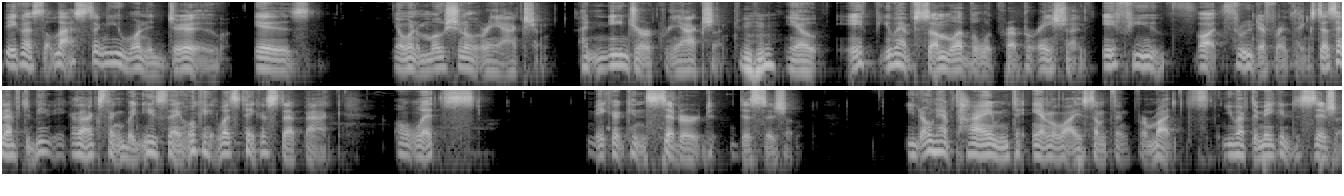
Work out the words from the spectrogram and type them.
because the last thing you want to do is, you know, an emotional reaction, a knee jerk reaction. Mm-hmm. You know, if you have some level of preparation, if you've thought through different things, doesn't have to be the exact thing, but you say, okay, let's take a step back. Let's make a considered decision. You don't have time to analyze something for months. You have to make a decision.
